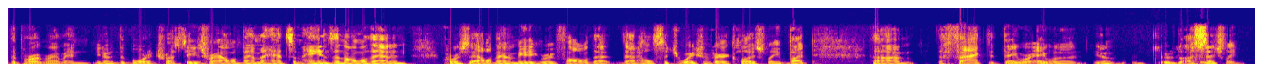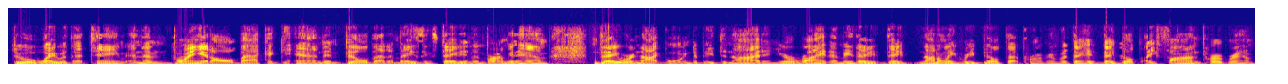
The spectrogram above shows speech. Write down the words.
the program and you know the board of trustees for alabama had some hands in all of that and of course the alabama media group followed that that whole situation very closely but um, the fact that they were able to, you know, essentially do away with that team and then bring it all back again and build that amazing stadium in Birmingham, they were not going to be denied. And you're right. I mean, they they not only rebuilt that program, but they they built a fine program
